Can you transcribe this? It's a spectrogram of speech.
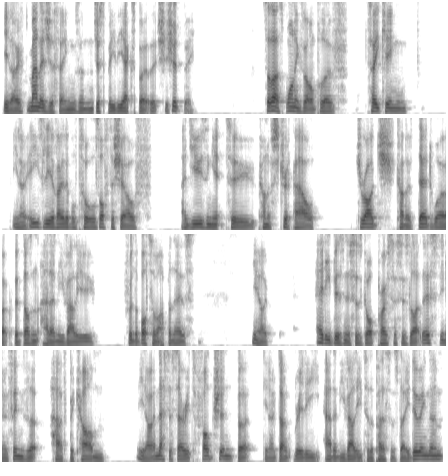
you know manager things and just be the expert that she should be. So that's one example of taking you know easily available tools off the shelf and using it to kind of strip out drudge kind of dead work that doesn't add any value from the bottom up. And there's, you know, any business has got processes like this, you know, things that have become, you know, necessary to function, but, you know, don't really add any value to the person's day doing them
